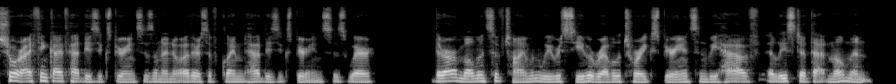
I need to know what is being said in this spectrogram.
sure, I think I've had these experiences, and I know others have claimed to have these experiences where there are moments of time when we receive a revelatory experience and we have, at least at that moment,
